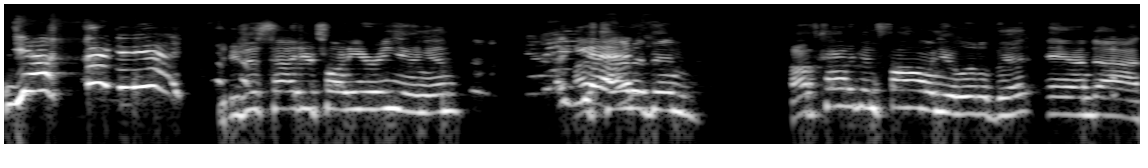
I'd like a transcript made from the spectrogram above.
Yeah, I did. You just had your 20 year reunion. Yes. I've kind of been, I've kind of been following you a little bit. And uh,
